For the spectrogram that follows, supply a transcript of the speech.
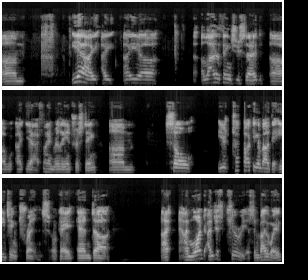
Um, yeah, I, I, I uh, a lot of things you said, uh, I, yeah, I find really interesting. Um, so you're talking about the aging trends, okay? And uh, I I'm wonder I'm just curious. And by the way,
